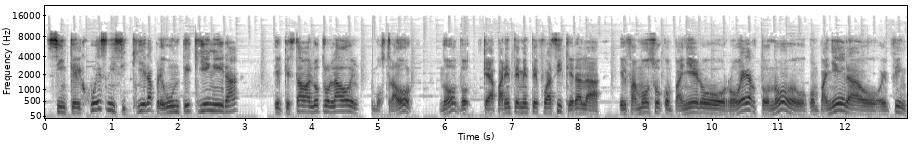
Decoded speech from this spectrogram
sin que el juez ni siquiera pregunte quién era el que estaba al otro lado del mostrador. ¿No? que aparentemente fue así, que era la, el famoso compañero Roberto, ¿no? O compañera, o en fin.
